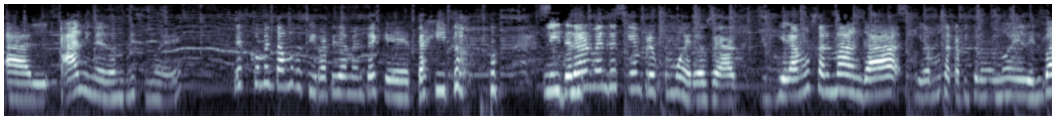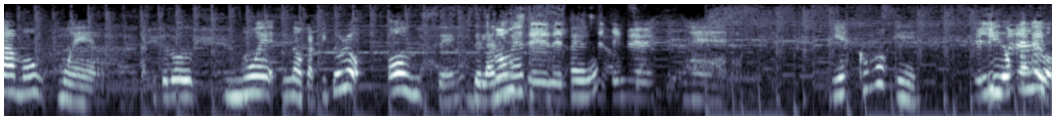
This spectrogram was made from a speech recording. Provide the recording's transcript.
al anime de 2019, les comentamos así rápidamente que Tajito literalmente siempre muere. O sea, llegamos al manga, llegamos al capítulo 9 del Vamos, muere. Capítulo 9, no, capítulo 11 del anime 11 del 79. Y es como que. El hijo de la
